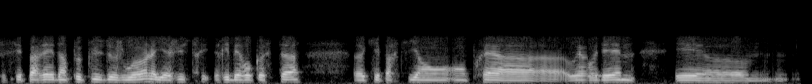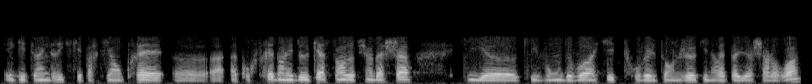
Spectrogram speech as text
se séparer d'un peu plus de joueurs. Là, il y a juste Ribeiro Costa qui est parti en, en prêt à, au RODM et, et Gaetan Hendricks qui est parti en prêt à, à court dans les deux cas sans option d'achat qui qui vont devoir essayer de trouver le temps de jeu qui n'aurait pas eu à Charleroi.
